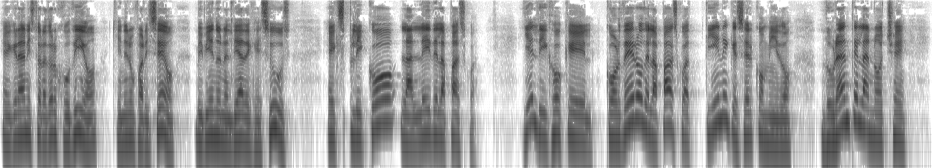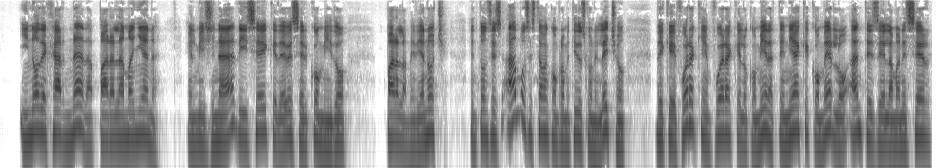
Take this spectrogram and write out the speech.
el gran historiador judío, quien era un fariseo, viviendo en el día de Jesús, explicó la ley de la Pascua. Y él dijo que el cordero de la Pascua tiene que ser comido durante la noche y no dejar nada para la mañana. El Mishnah dice que debe ser comido para la medianoche. Entonces ambos estaban comprometidos con el hecho de que fuera quien fuera que lo comiera, tenía que comerlo antes del amanecer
